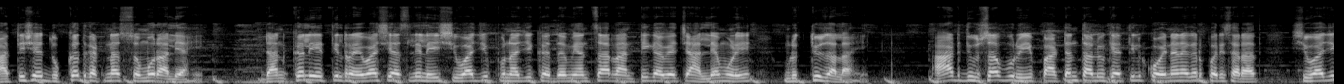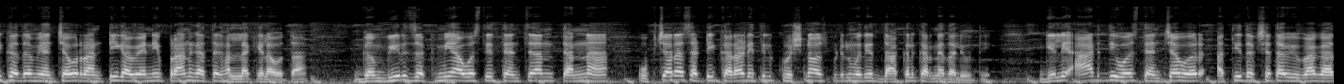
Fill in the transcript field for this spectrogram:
अतिशय दुःखद घटना समोर आली आहे. डानकल येथील रहिवासी असलेले शिवाजी पुनाजी कदम यांचा रानटी गाव्याच्या हल्ल्यामुळे मृत्यू झाला आहे. आठ दिवसापूर्वी पाटण तालुक्यातील कोयनानगर परिसरात शिवाजी कदम यांच्यावर रानटी गाव्यांनी प्राणघातक हल्ला केला होता. गंभीर जखमी अवस्थेत त्यांच्या त्यांना उपचारासाठी कराड येथील कृष्णा हॉस्पिटलमध्ये दाखल करण्यात आले होते. गेले आठ दिवस त्यांच्यावर अतिदक्षता विभागात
